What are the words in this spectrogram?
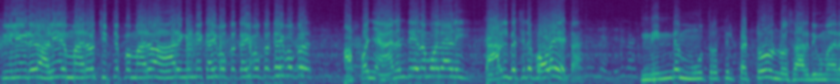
കിളിയുടെയോ അളിയന്മാരോ ചിറ്റപ്പന്മാരോ ആരെങ്കിലും കൈപോക്ക് കൈപോക്ക് കൈപോക്ക്. അപ്പൊ ഞാൻ എന്ത് ചെയ്യണം മുതലാളി കാറിൽ വെച്ചിട്ട് ഫോളോ ചെയ്യട്ടാ നിന്റെ മൂത്രത്തിൽ പെട്രോൾ ഉണ്ടോ സാരഥി കുമാര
